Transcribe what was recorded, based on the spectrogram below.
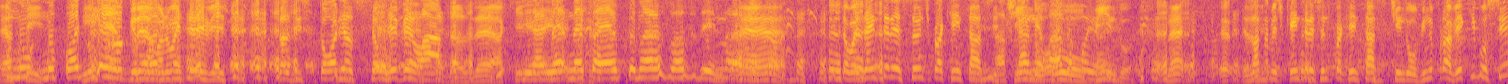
é assim, no, no podcast. No programa, numa entrevista. Essas histórias são reveladas. É, aqui... Aí, nessa época eu não era sócio dele. Tá? É. Então, mas é interessante para quem está assistindo ou ouvindo. Né? É, exatamente, porque é interessante para quem está assistindo ou ouvindo para ver que você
